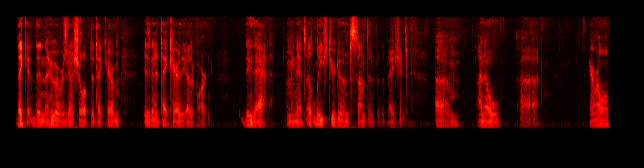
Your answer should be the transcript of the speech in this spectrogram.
they can, then whoever's going to show up to take care of them is going to take care of the other part. Do that. I mean, that's at least you're doing something for the patient. Um, I know uh, Amarillo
